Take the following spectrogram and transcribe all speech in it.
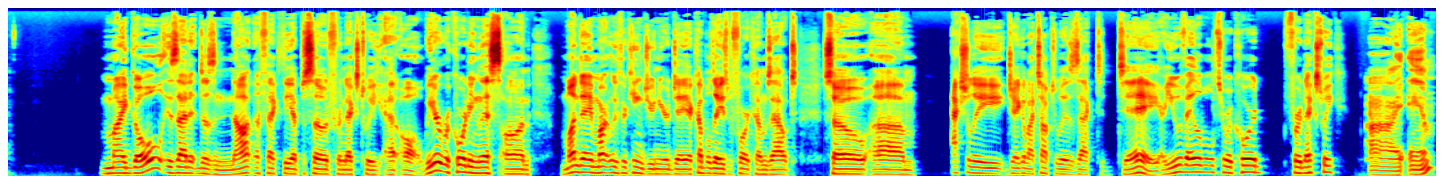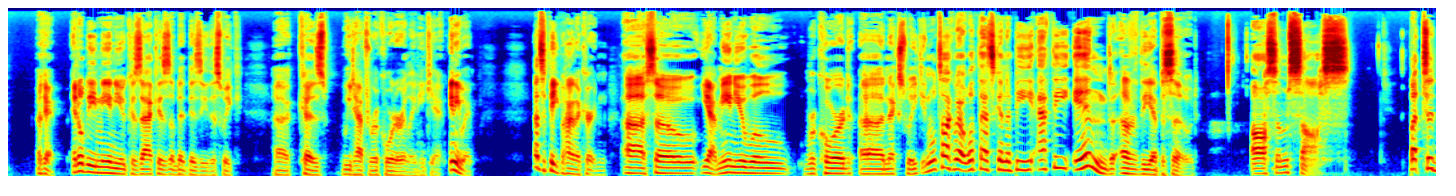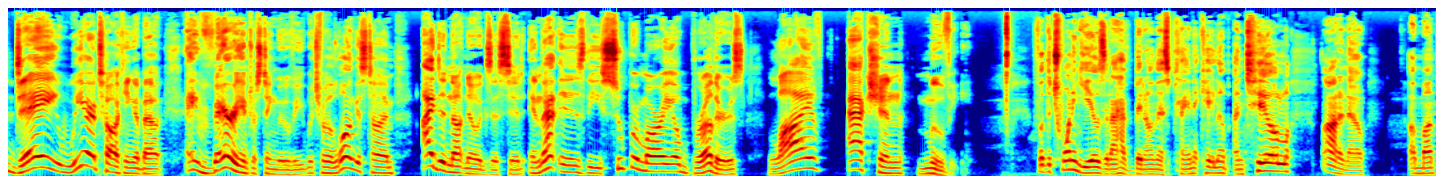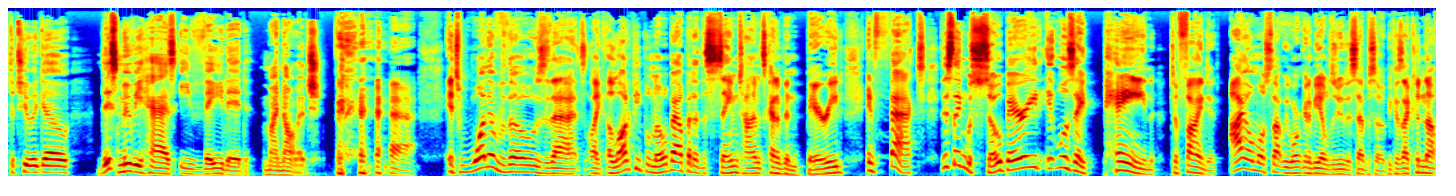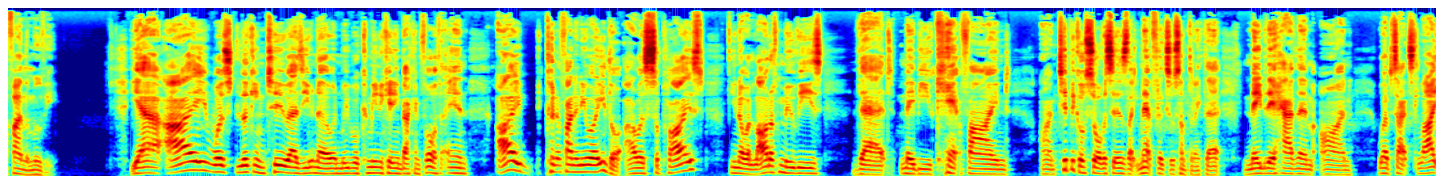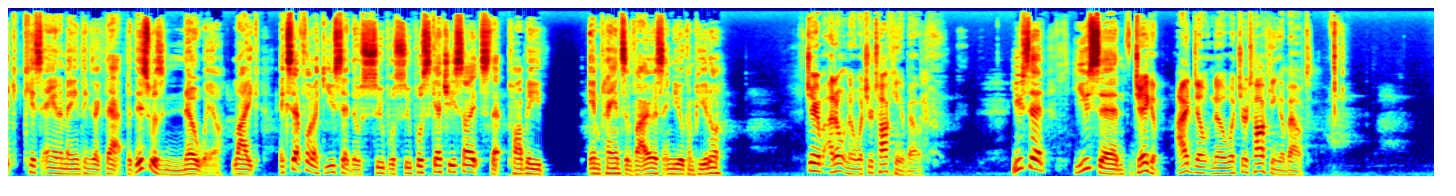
My goal is that it does not affect the episode for next week at all. We are recording this on Monday, Martin Luther King Jr. Day, a couple days before it comes out. So, um, actually, Jacob, I talked with Zach today. Are you available to record for next week? I am. Okay, it'll be me and you because Zach is a bit busy this week because we'd have to record early and he can't. Anyway, that's a peek behind the curtain. Uh, so yeah, me and you will record uh, next week, and we'll talk about what that's going to be at the end of the episode. Awesome sauce. But today we are talking about a very interesting movie, which for the longest time I did not know existed, and that is the Super Mario Brothers live action movie. For the 20 years that I have been on this planet, Caleb, until, I don't know, a month or two ago, this movie has evaded my knowledge. it's one of those that like a lot of people know about but at the same time it's kind of been buried in fact this thing was so buried it was a pain to find it i almost thought we weren't going to be able to do this episode because i could not find the movie Yeah, I was looking too, as you know, and we were communicating back and forth, and I couldn't find anywhere either. I was surprised. You know, a lot of movies that maybe you can't find on typical services like Netflix or something like that, maybe they have them on websites like Kiss Anime and things like that. But this was nowhere. Like, except for, like you said, those super, super sketchy sites that probably implants a virus into your computer. Jacob, I don't know what you're talking about. You said you said Jacob, I don't know what you're talking about.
